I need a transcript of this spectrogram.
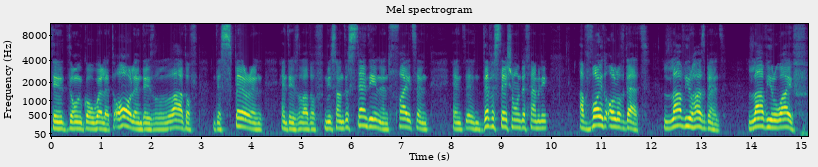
they don't go well at all, and there's a lot of despair and and there's a lot of misunderstanding and fights and, and, and devastation on the family. Avoid all of that. Love your husband. Love your wife.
